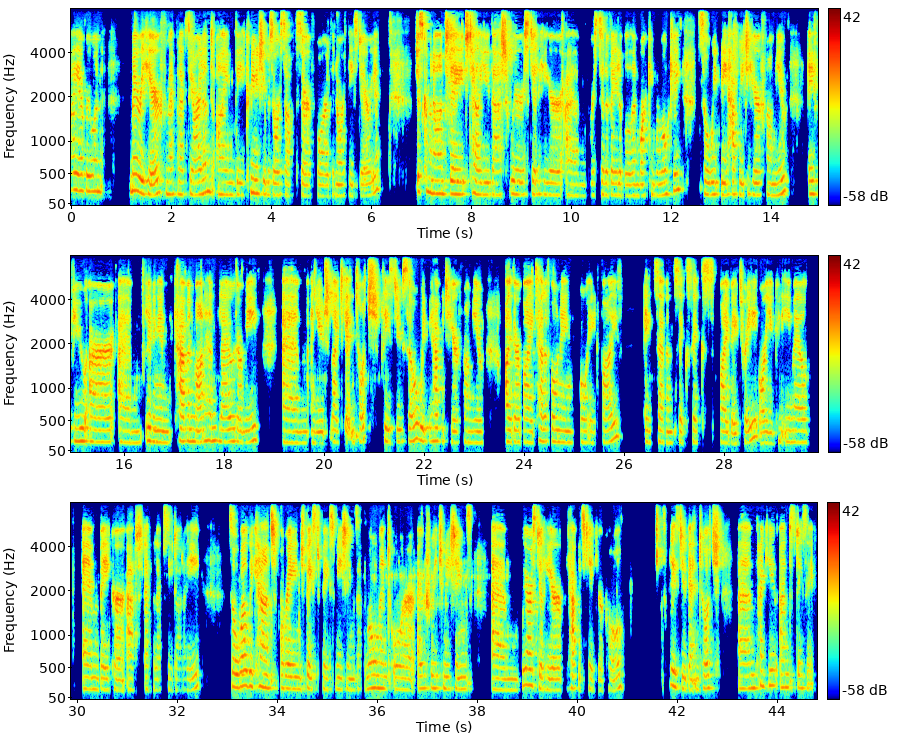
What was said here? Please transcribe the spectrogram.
Hi everyone, Mary here from Epilepsy Ireland. I'm the Community Resource Officer for the Northeast area. Just coming on today to tell you that we're still here, um, we're still available and working remotely, so we'd be happy to hear from you. If you are um, living in Cavan, Monaghan, Louth or Meath um, and you'd like to get in touch, please do so. We'd be happy to hear from you either by telephoning 085 8766 583 or you can email mbaker at epilepsy.ie. So while we can't arrange face-to-face meetings at the moment or outreach meetings, um, we are still here, happy to take your call. So please do get in touch. Um, thank you and stay safe.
